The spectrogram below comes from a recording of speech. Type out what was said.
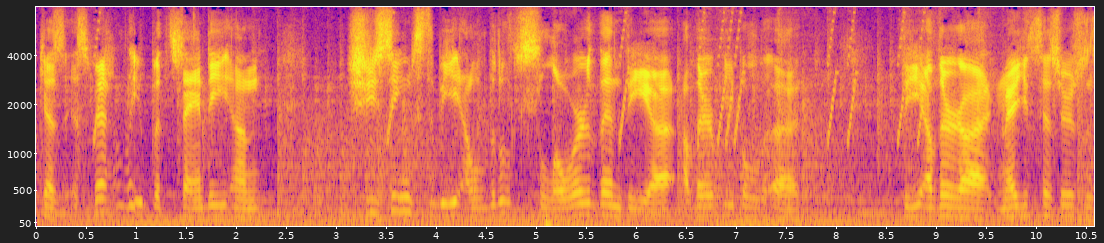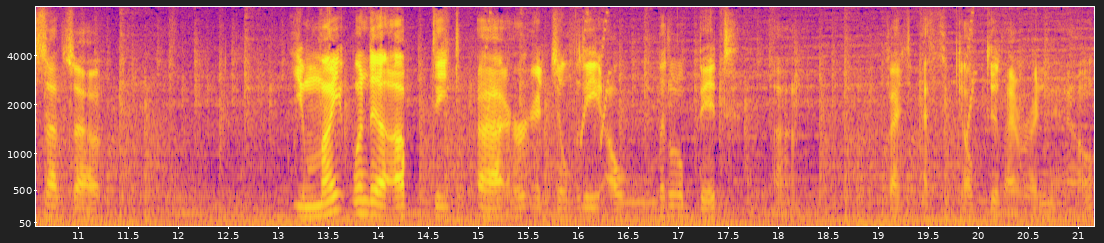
because especially with Sandy, um, she seems to be a little slower than the uh, other people, uh, the other uh, Magus Sisters and stuff. So you might want to update uh, her agility a little bit. Um, in fact, I think I'll do that right now.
